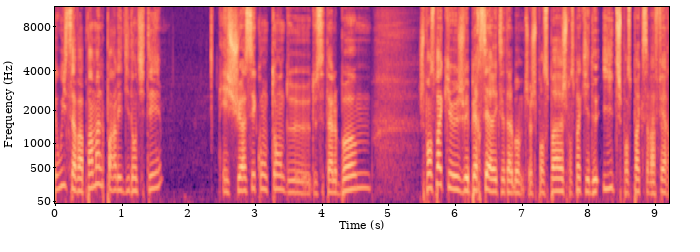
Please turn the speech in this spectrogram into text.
oui, ça va pas mal parler d'identité, et je suis assez content de cet album. Je pense pas que je vais percer avec cet album. Tu vois, je pense pas, je pense pas qu'il y ait de hit. Je pense pas que ça va faire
